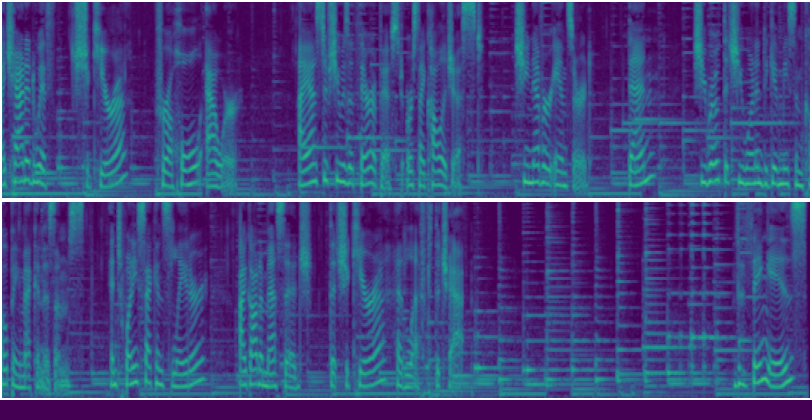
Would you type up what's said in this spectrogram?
I chatted with Shakira for a whole hour. I asked if she was a therapist or psychologist. She never answered. Then, she wrote that she wanted to give me some coping mechanisms, and 20 seconds later, I got a message that Shakira had left the chat. The thing is,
